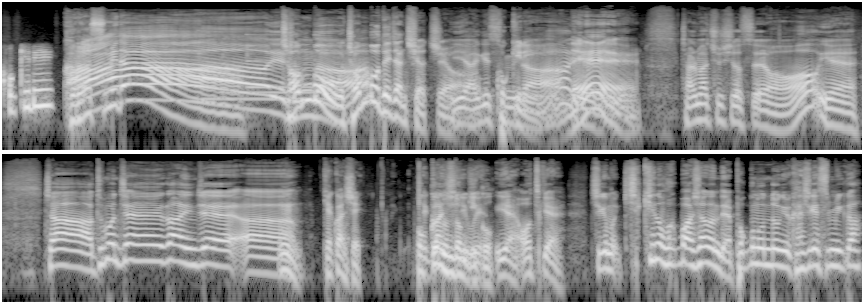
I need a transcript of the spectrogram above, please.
코끼리 그렇습니다. 아, 예, 전보 정답. 전보 대잔치였죠. 예, 알겠습니다. 코끼리. 예, 네. 예. 잘 맞추셨어요. 예. 자, 두 번째가 이제 어, 음, 객관식. 복근 객관식이고요. 운동기구. 예, 어떻게? 지금 치킨은 확보하셨는데 복근 운동기구 가시겠습니까?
